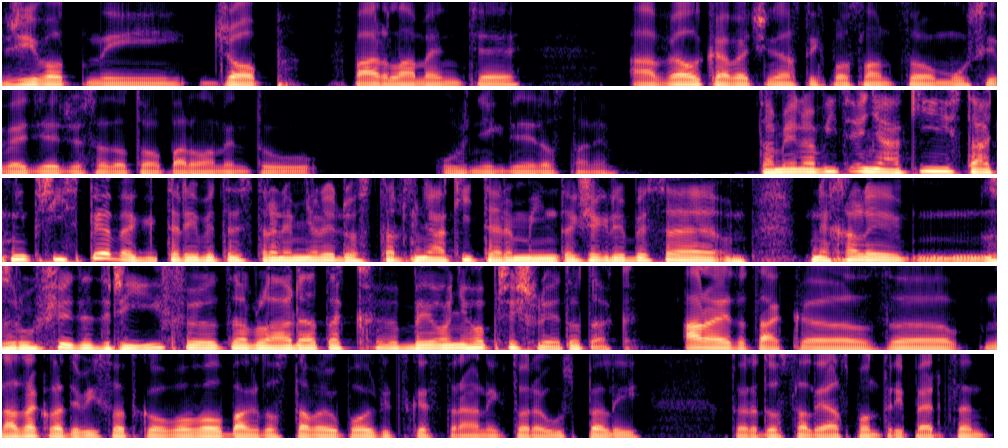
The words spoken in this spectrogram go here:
životný job v parlamente a veľká väčšina z tých poslancov musí vedieť, že sa do toho parlamentu už nikdy nedostane. Tam je navíc i nějaký státní příspěvek, který by ty strany měly dostat v nějaký termín, takže kdyby se nechali zrušit dřív eh, ta vláda, tak by o něho přišli, je to tak? Áno, je to tak. Eh, z, na základe výsledkov vo voľbách dostávajú politické strany, ktoré úspeli, ktoré dostali aspoň 3%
